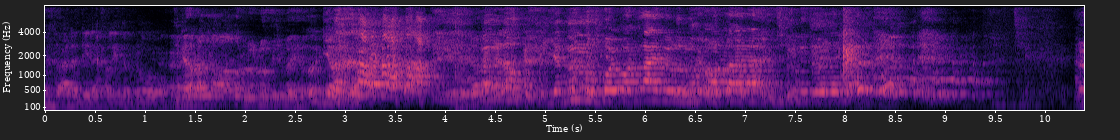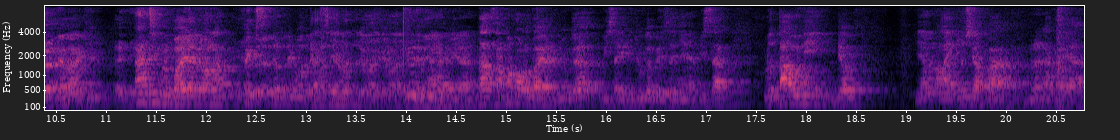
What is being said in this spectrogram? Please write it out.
itu ada di level itu bro. Jadi orang ngomong luluh juga ya. Oh, dia. Padahal kesian. Dulu boy online dulu boy online anjing lu coba lagi? anjing. Lu bayar nih orang. Fix udah terima terima. Kasihan lu terima terima. Nah, iya. nah sama kalau bayar juga bisa ini juga biasanya. Bisa lu tahu nih dia yang like lu siapa. Bener nggak kayak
